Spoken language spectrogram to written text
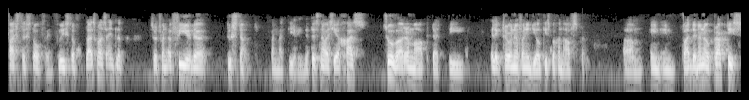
vaste stof en vloeistof. Plasma is eintlik soort van 'n vierde toestand van materie. Dit is nou as jy 'n gas so warm maak dat die elektrone van die deeltjies begin afspring. Um en en wat dit nou prakties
